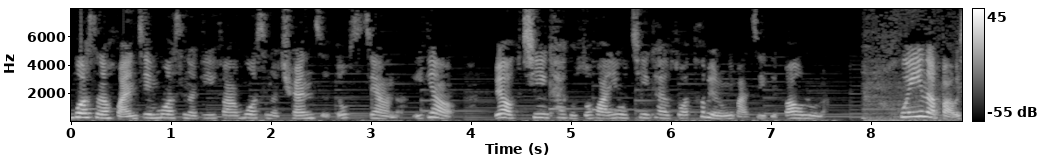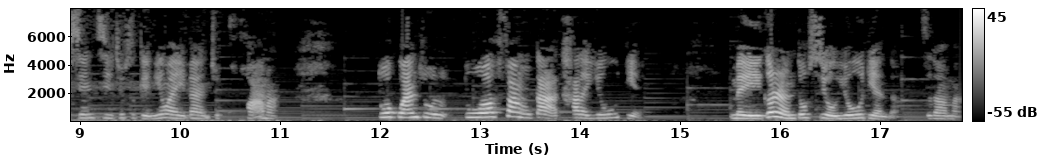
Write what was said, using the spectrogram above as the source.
陌生的环境、陌生的地方、陌生的圈子都是这样的，一定要不要轻易开口说话，因为轻易开口说话特别容易把自己给暴露了。婚姻的保鲜剂就是给另外一半就夸嘛，多关注、多放大他的优点。每个人都是有优点的，知道吗？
